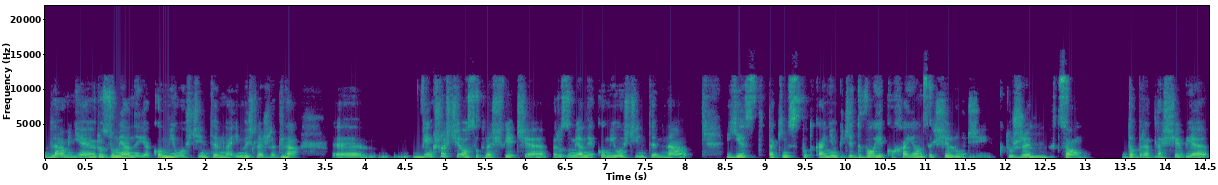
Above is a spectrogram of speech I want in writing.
dla mnie rozumiany jako miłość intymna i myślę, że dla e, większości osób na świecie rozumiany jako miłość intymna jest takim spotkaniem, gdzie dwoje kochających się ludzi, którzy mm. chcą dobra dla siebie,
